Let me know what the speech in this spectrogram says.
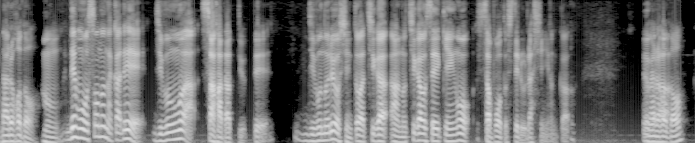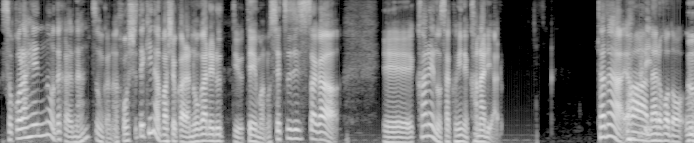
なるほど。うん。でも、その中で自分は左派だって言って、自分の両親とは違う、あの、違う政権をサポートしてるらしいんやんか。だからなるほど。そこら辺の、だからなんつうんかな、保守的な場所から逃れるっていうテーマの切実さが、えー彼の作品にはかなりある。ただ、やっぱり、なるほど。うんう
